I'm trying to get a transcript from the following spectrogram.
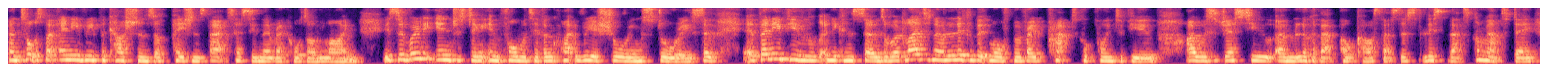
and talks about any repercussions of patients accessing their records online. It's a really interesting, informative, and quite reassuring story. So if any of you have any concerns or would like like to know a little bit more from a very practical point of view, I would suggest you um, look at that podcast. That's this list that's coming out today.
